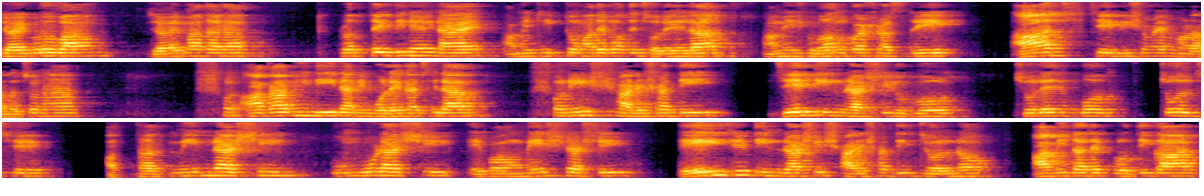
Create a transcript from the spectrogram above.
জয় গুরু বাম, জয় মা তারা। প্রত্যেক দিনের ন্যায় আমি ঠিক তোমাদের মধ্যে চলে এলাম। আমি শুভঙ্কর শাস্ত্রী। আজ যে বিষয়ে আমার আলোচনা, আগামী দিন আমি বলে গেছিলাম শনির সাড়ে সাতি যে তিন রাশির উপর চলে চলছে, অর্থাৎ মীন রাশি, কুম্ভ রাশি এবং মেষ রাশি, এই যে তিন রাশির সাড়ে সাতির জন্য আমি তাদের প্রতিকার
